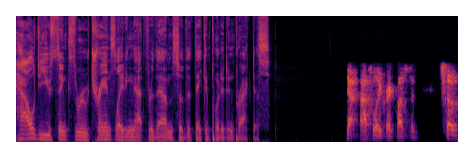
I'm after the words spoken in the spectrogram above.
how do you think through translating that for them so that they can put it in practice? Yeah, absolutely. Great question. So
